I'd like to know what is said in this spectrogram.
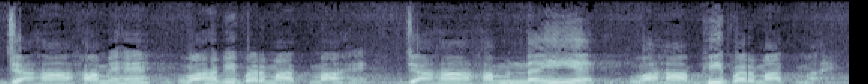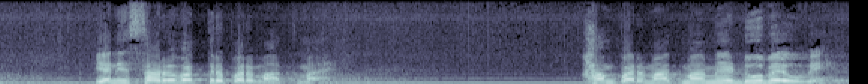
जहाँ हम हैं, वहाँ भी परमात्मा है। जहाँ हम नहीं है, वहाँ भी परमात्मा है। यानी सर्वत्र परमात्मा है। हम परमात्मा में डूबे हुए हैं।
